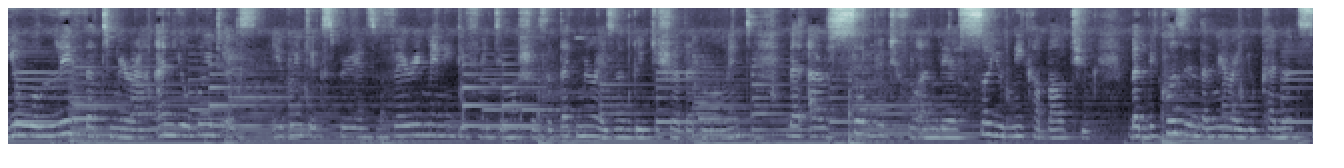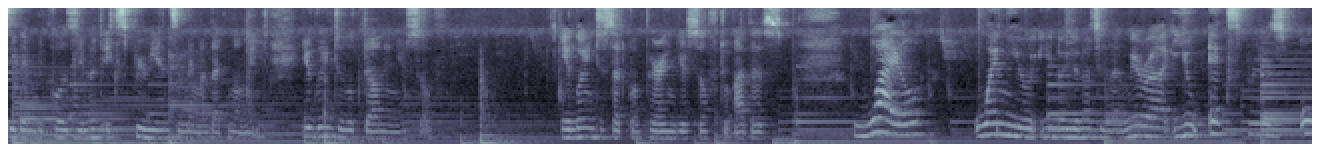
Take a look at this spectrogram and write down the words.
You will leave that mirror and you're going to ex- you're going to experience very many different emotions that that mirror is not going to show at that moment that are so beautiful and they're so unique about you. But because in the mirror you cannot see them because you're not experiencing them at that moment you're going to look down on yourself. You're going to start comparing yourself to others. While when you you know you're not in the mirror you experience all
